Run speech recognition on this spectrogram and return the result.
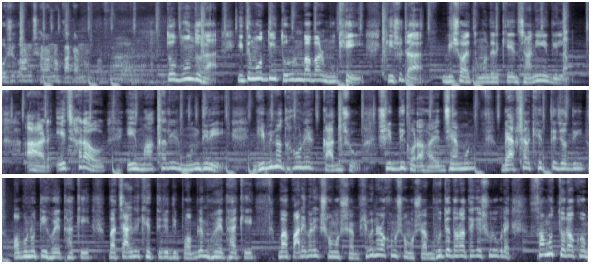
বশীকরণ ছাড়ানো কাটানো। তো বন্ধুরা, ইতিমধ্যেই তরুণ বাবার মুখেই কিছুটা বিষয় তোমাদেরকে জানিয়ে দিলাম। আর এছাড়াও এই মা কালীর মন্দিরে বিভিন্ন ধরনের কার্য সিদ্ধি করা হয়। যেমন ব্যবসার ক্ষেত্রে যদি অবনতি হয়ে থাকে বা চাকরির ক্ষেত্রে যদি প্রবলেম হয়ে থাকে বা পারিবারিক সমস্যা, বিভিন্ন রকম সমস্যা, ভূতে ধরা থেকে শুরু করে সমস্ত রকম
